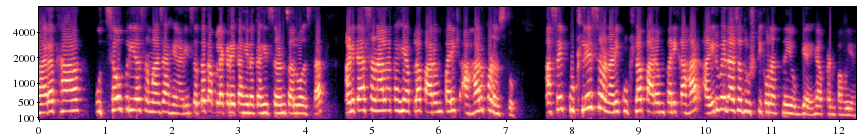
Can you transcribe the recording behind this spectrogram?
भारत हा उत्सवप्रिय समाज आहे आणि सतत आपल्याकडे काही ना काही सण चालू असतात. आणि त्या सणाला काही आपला पारंपरिक आहार पण असतो. असे कुठले सण आणि कुठला पारंपरिक आहार आयुर्वेदाच्या दृष्टिकोनातनं योग्य आहे हे आपण पाहूया.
